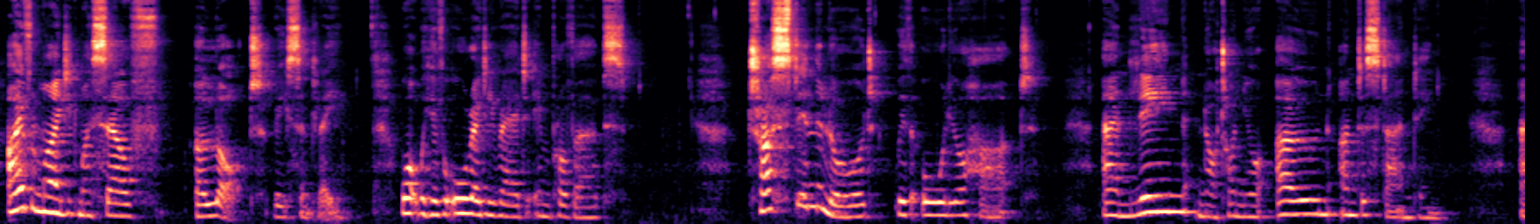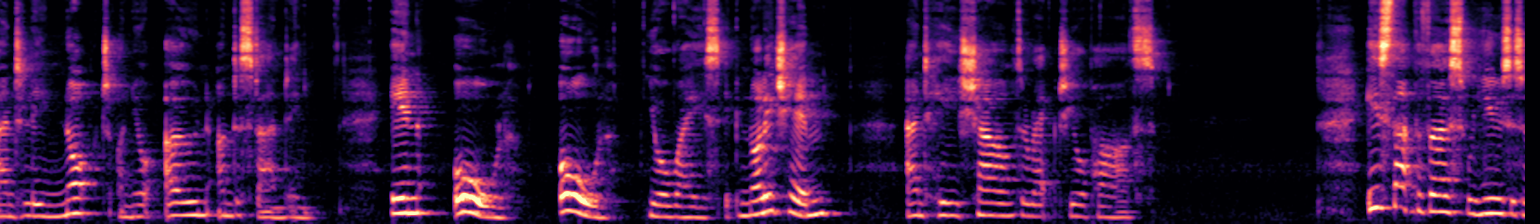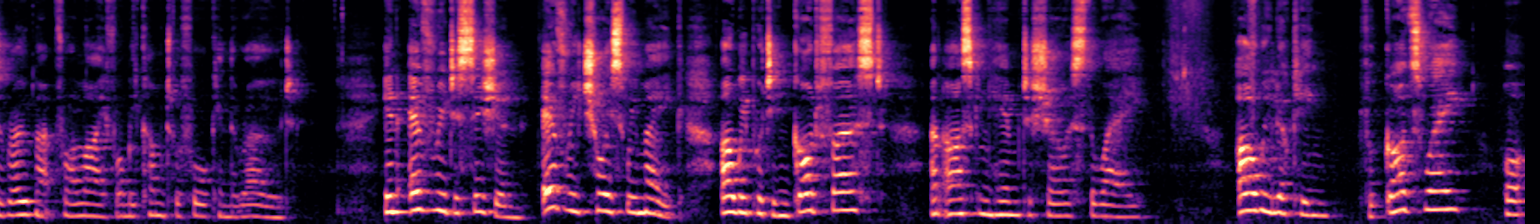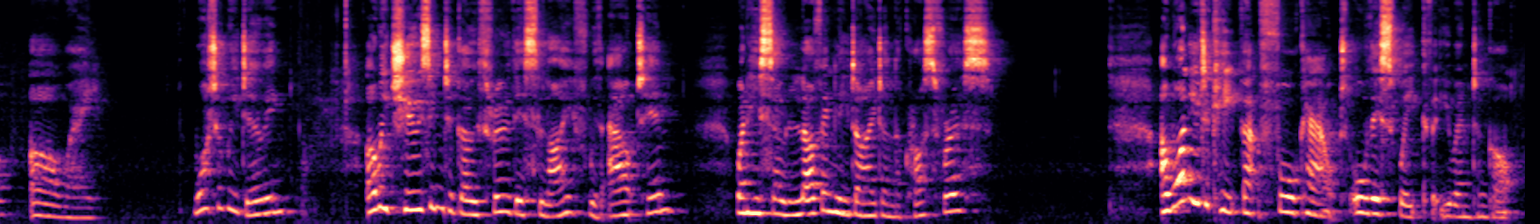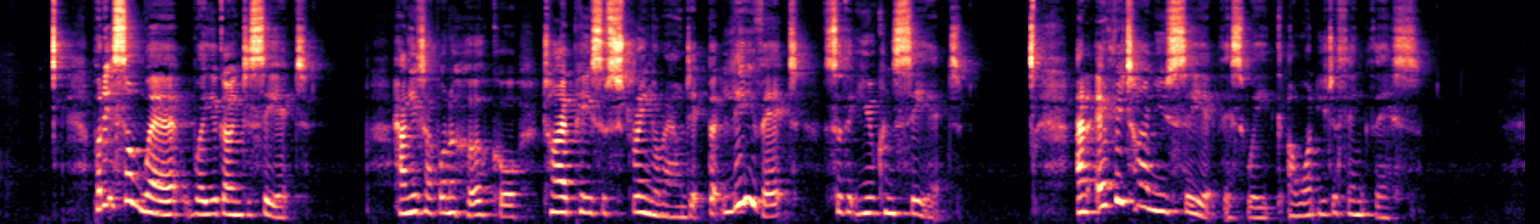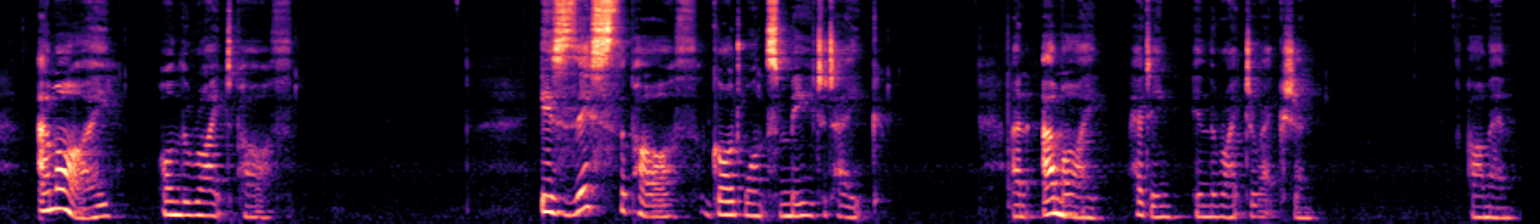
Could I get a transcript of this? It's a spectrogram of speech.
I've reminded myself a lot recently what we have already read in Proverbs. Trust in the Lord with all your heart and lean not on your own understanding and lean not on your own understanding. In all, all your ways, acknowledge him, and he shall direct your paths. Is that the verse we use as a roadmap for our life when we come to a fork in the road? In every decision, every choice we make, are we putting God first and asking Him to show us the way? Are we looking for God's way or our way? What are we doing? Are we choosing to go through this life without Him when He so lovingly died on the cross for us? I want you to keep that fork out all this week that you went and got. Put it somewhere where you're going to see it. Hang it up on a hook or tie a piece of string around it, but leave it so that you can see it. And every time you see it this week, I want you to think this Am I on the right path? Is this the path God wants me to take? And am I heading in the right direction? Amen.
